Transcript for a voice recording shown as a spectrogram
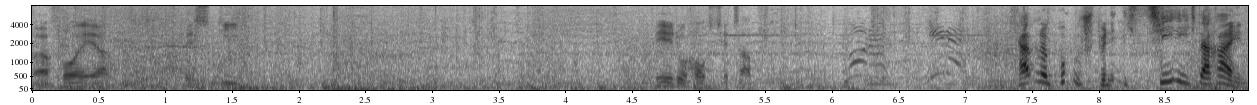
War vorher. Ist die. Nee, du haust jetzt ab. Ich habe eine Puppenspinne. Ich zieh dich da rein.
